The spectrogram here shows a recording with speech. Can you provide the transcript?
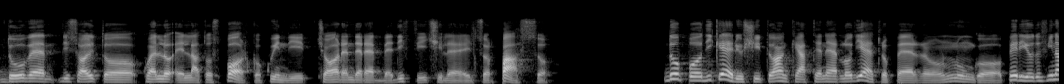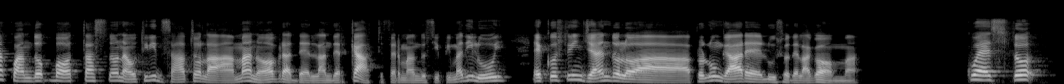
dove di solito quello è il lato sporco quindi ciò renderebbe difficile il sorpasso Dopodiché è riuscito anche a tenerlo dietro per un lungo periodo fino a quando Bottas non ha utilizzato la manovra dell'undercut, fermandosi prima di lui e costringendolo a prolungare l'uso della gomma. Questo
